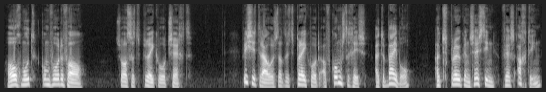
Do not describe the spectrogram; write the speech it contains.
hoogmoed komt voor de val, zoals het spreekwoord zegt. Wist je trouwens dat het spreekwoord afkomstig is uit de Bijbel, uit Spreuken 16, vers 18?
